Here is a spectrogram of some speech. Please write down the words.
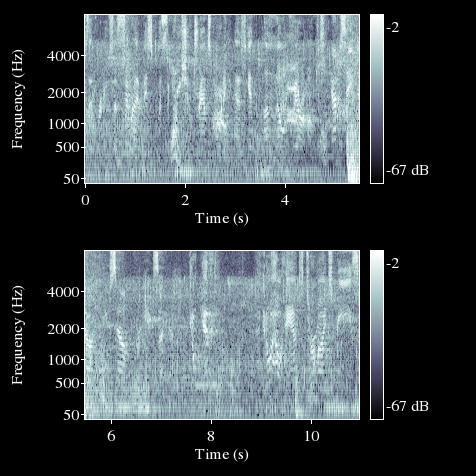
Glands that produce a semi-viscous secretion transporting as yet unknown pheromones. Gotta say, Doc, you sound pretty excited. You don't get it. You know how ants, termites, bees,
